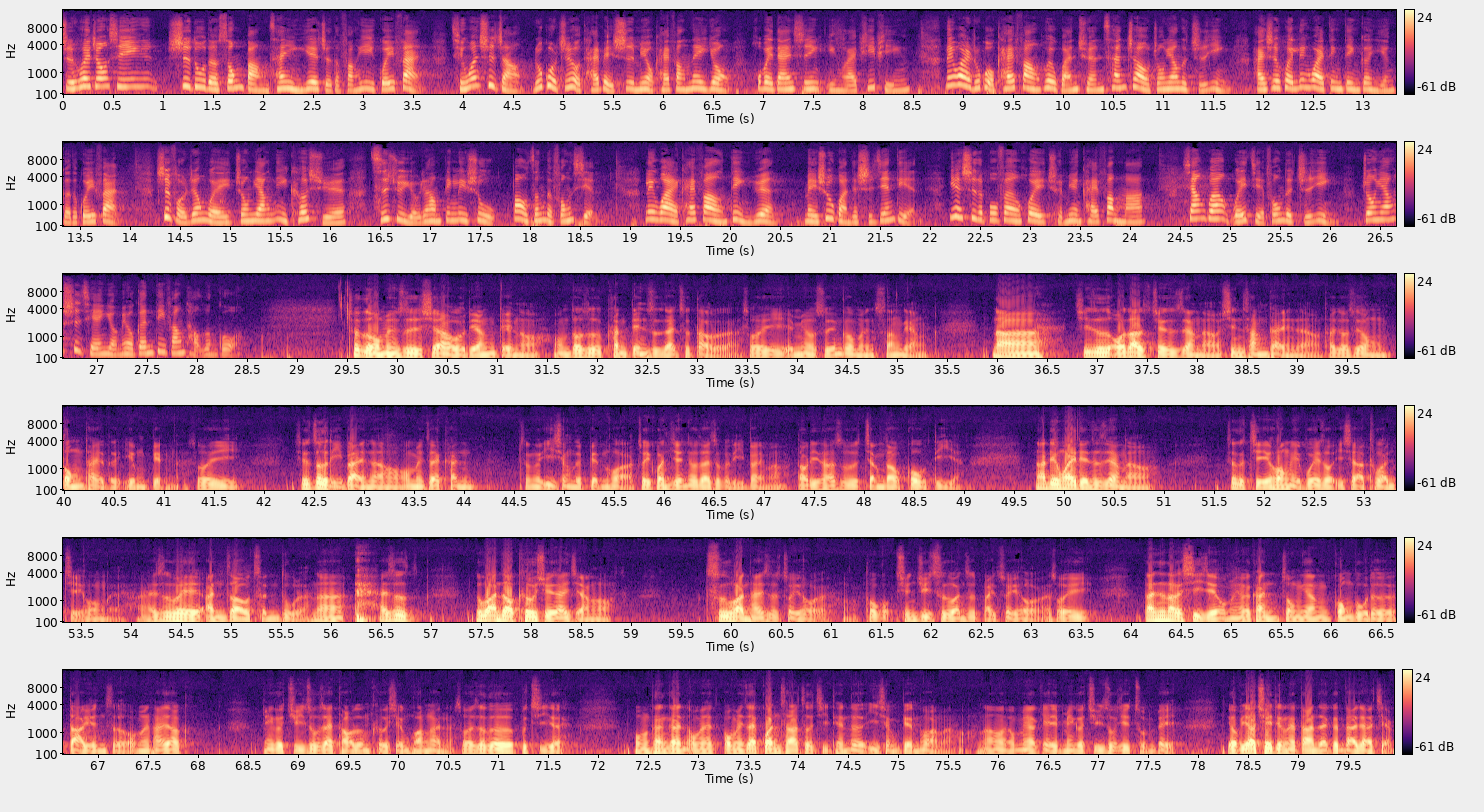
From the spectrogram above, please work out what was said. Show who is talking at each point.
Speaker 1: 指挥中心适度的松绑餐饮业者的防疫规范，请问市长，如果只有台北市没有开放内用，会不会担心引来批评？另外，如果开放会完全参照中央的指引，还是会另外定定更严格的规范？是否认为中央逆科学，此举有让病例数暴增的风险？另外，开放电影院、美术馆的时间点，夜市的部分会全面开放吗？相关未解封的指引，中央事前有没有跟地方讨论过？
Speaker 2: 这个我们是下午两点哦，我们都是看电视才知道的，所以也没有时间跟我们商量。那其实我倒觉得是这样的哦，新常态你知道，它就是一种动态的应变的。所以其实这个礼拜你知道哈，我们在看整个疫情的变化，最关键就在这个礼拜嘛，到底它是不是降到够低啊？那另外一点是这样的哦，这个解封也不会说一下突然解封了，还是会按照程度了。那 还是如果按照科学来讲哦。吃饭还是最后的哦，透过群聚吃饭是摆最后的，所以，但是那个细节我们会看中央公布的大原则，我们还要每个局处在讨论可行方案呢，所以这个不急的。我们看看，我们我们也在观察这几天的疫情变化嘛，哈，那我们要给每个局处去准备，有比较确定的答案再跟大家讲。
